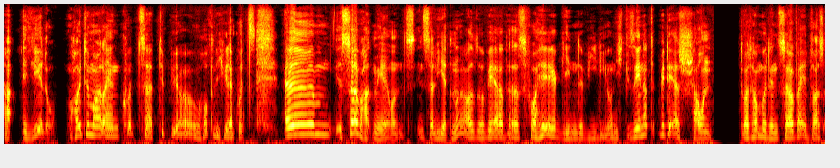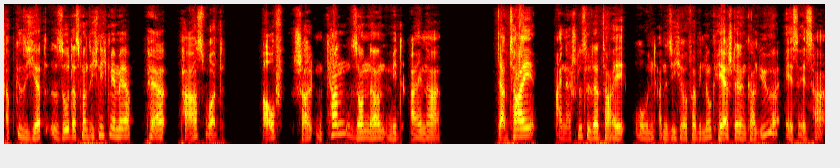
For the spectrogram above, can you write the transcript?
Hallo. Heute mal ein kurzer Tipp, ja, hoffentlich wieder kurz. Ähm, Server hatten wir uns installiert, ne? Also wer das vorhergehende Video nicht gesehen hat, bitte erst schauen. Dort haben wir den Server etwas abgesichert, so dass man sich nicht mehr mehr per Passwort aufschalten kann, sondern mit einer Datei, einer Schlüsseldatei und eine sichere Verbindung herstellen kann über SSH.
